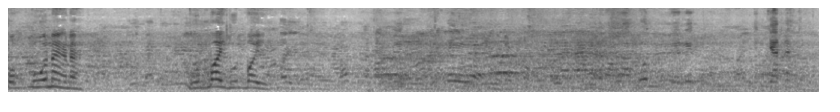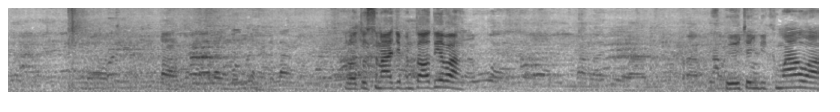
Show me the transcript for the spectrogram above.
ពង4ហ្នឹងណា4 3 4 3 ចិត្តបាទឡើងមុនឡើងរកទស្សនាជាបន្តទៀតបាទវាចេញពីខ្មៅបា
